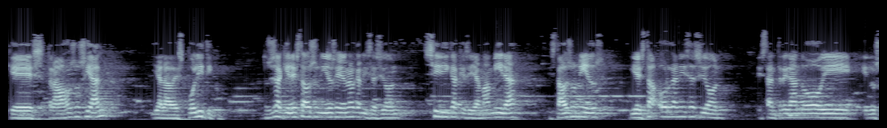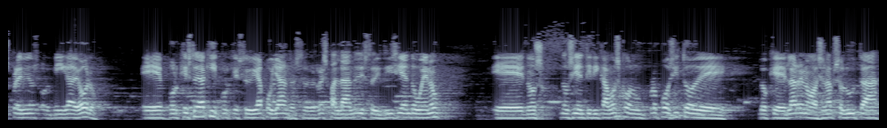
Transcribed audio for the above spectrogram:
que es trabajo social y a la vez político. Entonces aquí en Estados Unidos hay una organización cívica que se llama Mira Estados Unidos y esta organización está entregando hoy eh, los premios Hormiga de Oro. Eh, ¿Por qué estoy aquí? Porque estoy apoyando, estoy respaldando y estoy diciendo, bueno, eh, nos, identificamos con un propósito de lo que es la renovación absoluta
